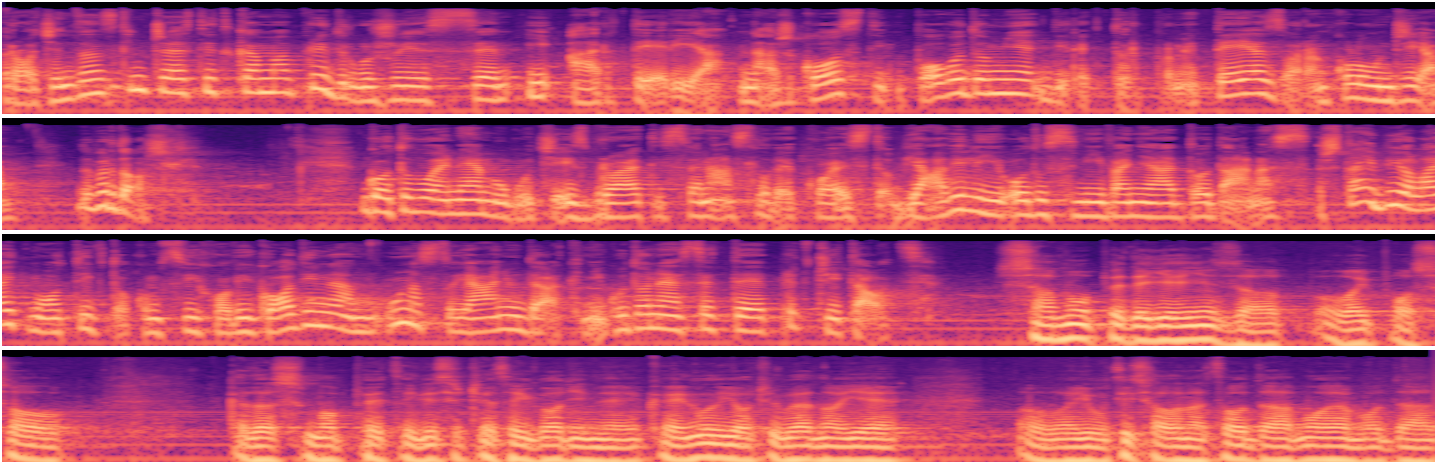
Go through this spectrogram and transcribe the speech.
Rođendanskim čestitkama pridružuje se i Arterija. Naš gost i povodom je direktor Prometeja Zoran Kolundžija. Dobrodošli. Gotovo je nemoguće izbrojati sve naslove koje ste objavili od osnivanja do danas. Šta je bio light motiv tokom svih ovih godina u nastojanju da knjigu donesete pred čitaoce? Samo opredeljenje za ovaj posao kada smo pre 34 godine krenuli, očigledno je ovaj, uticalo na to da moramo da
